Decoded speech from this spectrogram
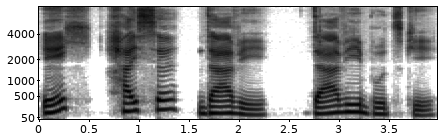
Ich heiße Davi. Davi Butzke.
